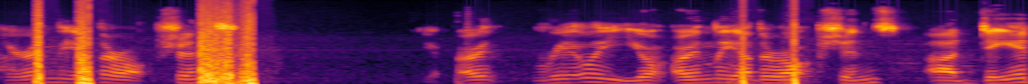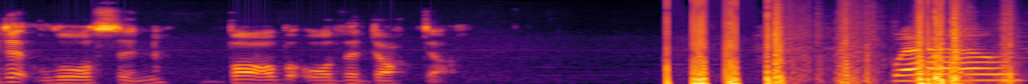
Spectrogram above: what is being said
Here are the other options. Your own, really, your only other options are Deodat Lawson, Bob, or the Doctor. Well,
